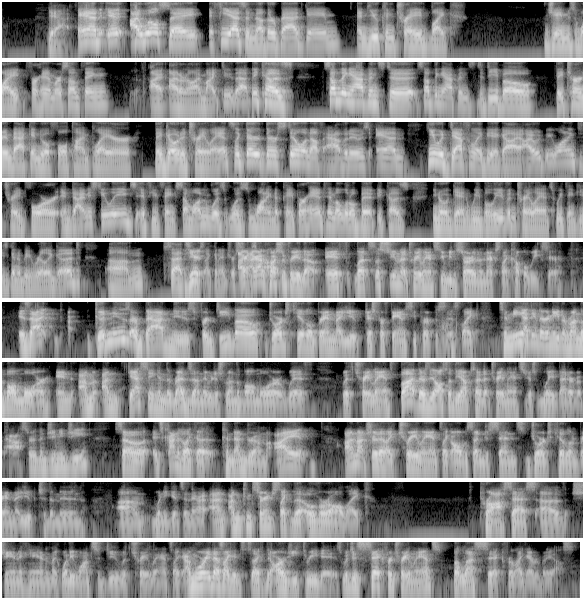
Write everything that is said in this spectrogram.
Yeah. And it, I will say, if he has another bad game and you can trade like James White for him or something, yeah. I, I don't know. I might do that because something happens to something happens to Deebo. They turn him back into a full time player they go to Trey Lance. Like there, there's still enough avenues, and he would definitely be a guy I would be wanting to trade for in dynasty leagues if you think someone was was wanting to paper hand him a little bit because you know again we believe in Trey Lance. We think he's going to be really good. Um, so that Here- seems like an interesting. I, I got a question for you though. If let's assume that Trey Lance is gonna be the starter in the next like couple weeks here, is that good news or bad news for Deebo, George Kittle, Brandon Aiyuk, just for fantasy purposes? Like to me, I think they're gonna even run the ball more, and I'm I'm guessing in the red zone they would just run the ball more with with Trey Lance. But there's also the upside that Trey Lance is just way better of a passer than Jimmy G. So it's kind of like a conundrum. I I'm not sure that like Trey Lance like all of a sudden just sends George Kittle and Brandon Aiyuk to the moon um, when he gets in there. I'm, I'm concerned just like the overall like process of Shanahan and like what he wants to do with Trey Lance. Like I'm worried that's like it's like the RG3 days, which is sick for Trey Lance, but less sick for like everybody else.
